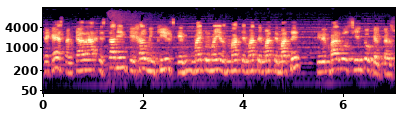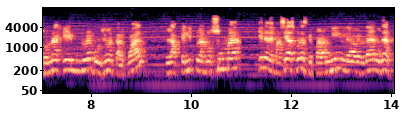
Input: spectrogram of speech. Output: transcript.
se queda estancada. Está bien que Halloween Kills, que Michael Myers mate, mate, mate, mate. Sin embargo, siento que el personaje no evoluciona tal cual. La película no suma. Tiene demasiadas cosas que para mí, la verdad, o sea,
